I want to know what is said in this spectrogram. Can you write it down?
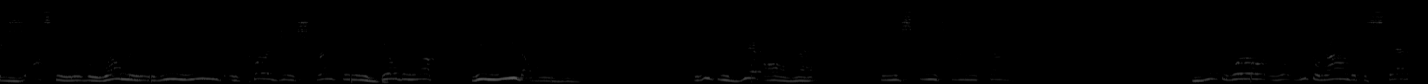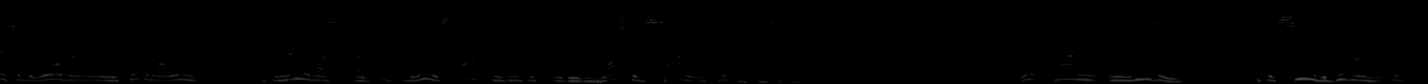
exhausting and overwhelming, and we need encouraging, strengthening, building up we need all of that. And we can get all of that when we spend time with God. You look, world, look around at the status of the world right now and you take it all in. And for many of us, like the only response can be just like an exhausted sigh of helplessness at times. What a time and reason to pursue the giver of life,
